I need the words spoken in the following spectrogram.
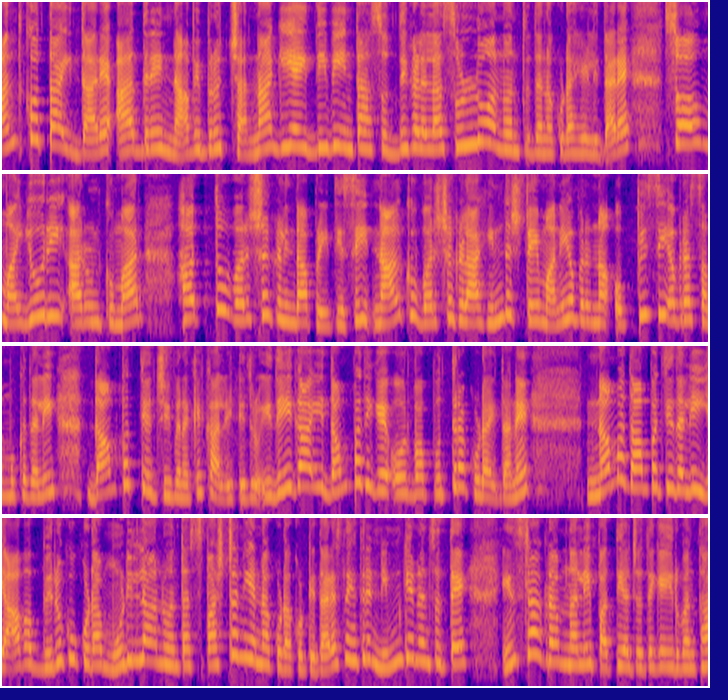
ಅಂದ್ಕೋತಾ ಇದ್ದಾರೆ, ಆದರೆ ನಾವಿಬ್ರು ಚೆನ್ನಾಗಿಯೇ ಇದ್ದೀವಿ, ಇಂತಹ ಸುದ್ದಿಗಳೆಲ್ಲ ಸುಳ್ಳು ಅನ್ನುವಂಥದ್ದನ್ನು ಕೂಡ ಹೇಳಿದ್ದಾರೆ. ಸೊ ಮಯೂರಿ ಅರುಣ್ ಕುಮಾರ್ ಹತ್ತು ವರ್ಷಗಳಿಂದ ಪ್ರೀತಿಸಿ, ನಾಲ್ಕು ವರ್ಷಗಳ ಹಿಂದಷ್ಟೇ ಮನೆಯವರನ್ನ ಒಪ್ಪಿಸಿ ಅವರ ಸಮ್ಮುಖದಲ್ಲಿ ದಾಂಪತ್ಯ ಜೀವನಕ್ಕೆ ಕಾಲಿಟ್ಟಿದ್ರು. ಇದೀಗ ಈ ದಂಪತಿಗೆ ಓರ್ವ ಪುತ್ರ ಕೂಡ ಇದ್ದಾನೆ. ನಮ್ಮ ದಾಂಪತ್ಯದಲ್ಲಿ ಯಾವ ಬಿರುಕು ಕೂಡ ಮೂಡಿಲ್ಲ ಅನ್ನುವಂತ ಸ್ಪಷ್ಟನೆಯನ್ನ ಕೂಡ ಕೊಟ್ಟಿದ್ದಾರೆ. ಸ್ನೇಹಿತರೆ ನಿಮ್ಗೇನನ್ಸುತ್ತೆ ಇನ್ಸ್ಟಾಗ್ರಾಮ್ನಲ್ಲಿ ಪತಿಯ ಜೊತೆಗೆ ಇರುವಂತಹ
